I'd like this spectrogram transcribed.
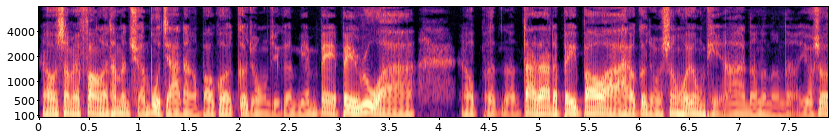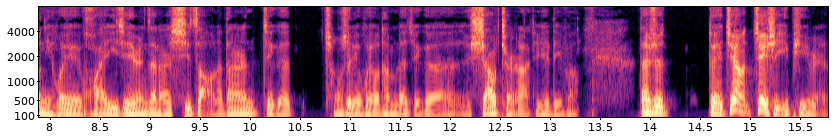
然后上面放了他们全部家当，包括各种这个棉被、被褥啊，然后呃大大的背包啊，还有各种生活用品啊，等等等等。有时候你会怀疑这些人在哪儿洗澡呢？当然，这个城市里会有他们的这个 shelter 啦，这些地方。但是，对，这样这是一批人。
